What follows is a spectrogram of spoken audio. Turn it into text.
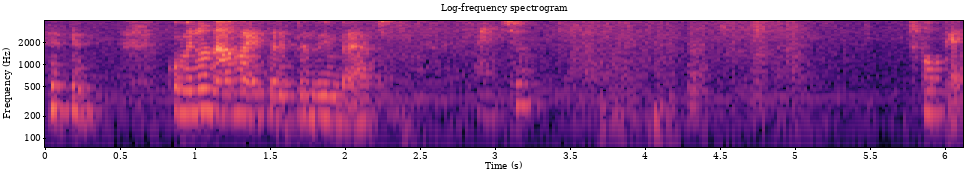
Come non ama essere preso in braccio. Ecco. Ok.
